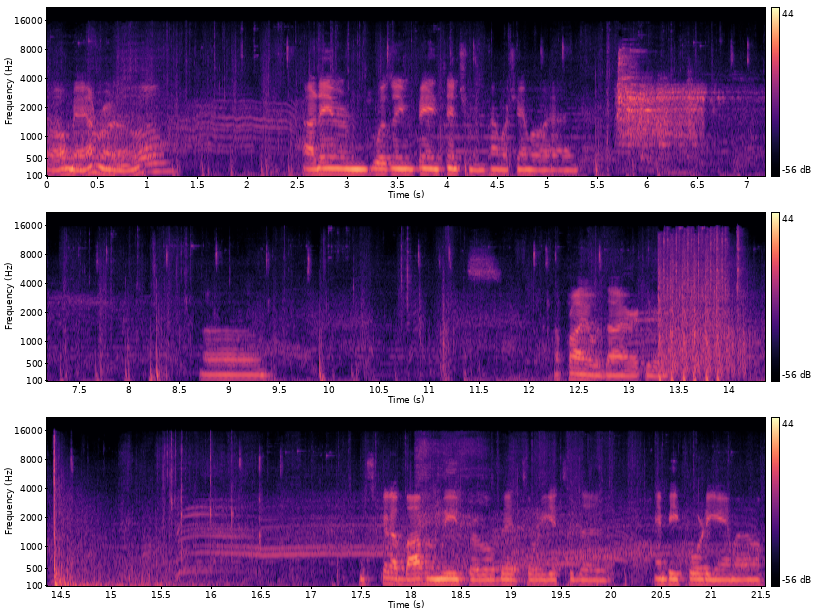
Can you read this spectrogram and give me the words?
Oh man, I'm running low. I didn't even wasn't even paying attention to how much ammo I had. Um, I probably will die right there. Let's get a bob and weave for a little bit till we get to the MP40 ammo.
